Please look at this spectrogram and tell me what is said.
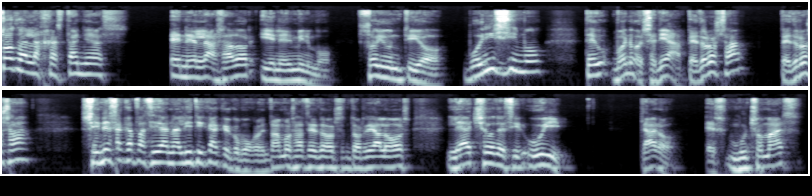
todas las castañas en el asador y en el mismo. Soy un tío buenísimo, bueno, sería Pedrosa, Pedrosa, sin esa capacidad analítica que, como comentamos hace dos, dos diálogos, le ha hecho decir, uy, claro, es mucho más,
